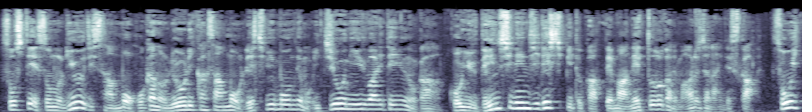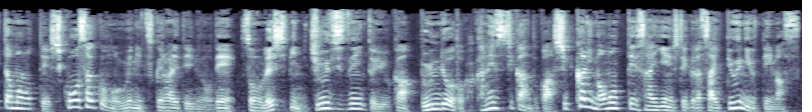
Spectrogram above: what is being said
そしてそのリュウジさんも他の料理家さんもレシピ本でも一様に言われているのが、こういう電子レンジレシピとかってまあネットとかでもあるじゃないですか。そういったものって試行錯誤の上に作られているので、そのレシピに忠実にというか、分量とか加熱時間とかしっかり守って再現してくださいっていう風に言っています。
